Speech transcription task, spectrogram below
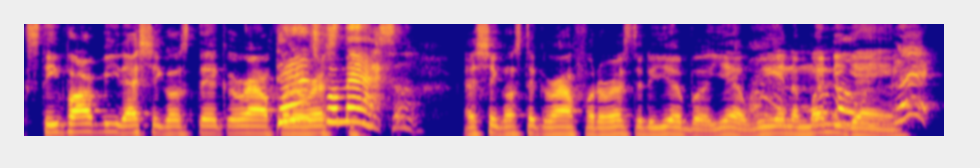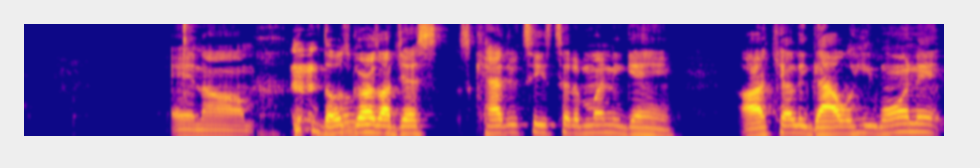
Steve Harvey. That shit gonna stick around for Dance the rest. for of, massa. That shit gonna stick around for the rest of the year. But yeah, we in the money you know game. And um, those girls are just casualties to the money game. R. Kelly got what he wanted.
